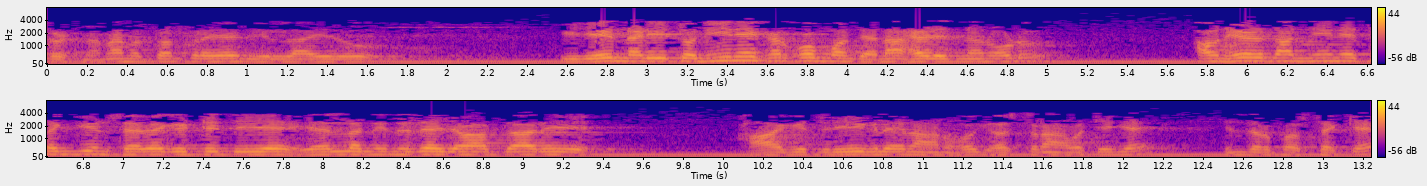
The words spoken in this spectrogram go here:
ಕೃಷ್ಣ, ನನ್ನ ತಂತ್ರ ಏನಿಲ್ಲ ಇದು. ಇದೇನು ನಡೆಯಿತು ನೀನೇ ಕರ್ಕೊಂಬಂದೆ. ನಾ ಹೇಳಿದ್ನ ನೋಡು. ಅವನು ಹೇಳ್ದ ನೀನೇ ತಂಗಿನ ಸೇವೆಗೆ ಇಟ್ಟಿದ್ದೀಯೇ, ಎಲ್ಲ ನಿನ್ನದೇ ಜವಾಬ್ದಾರಿ. ಹಾಗಿದ್ರೆ ಈಗಲೇ ನಾನು ಹೋಗಿ ಹಸ್ತನಾವತಿಗೆ ಇಂದ್ರಪ್ರಸ್ಥಕ್ಕೆ,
